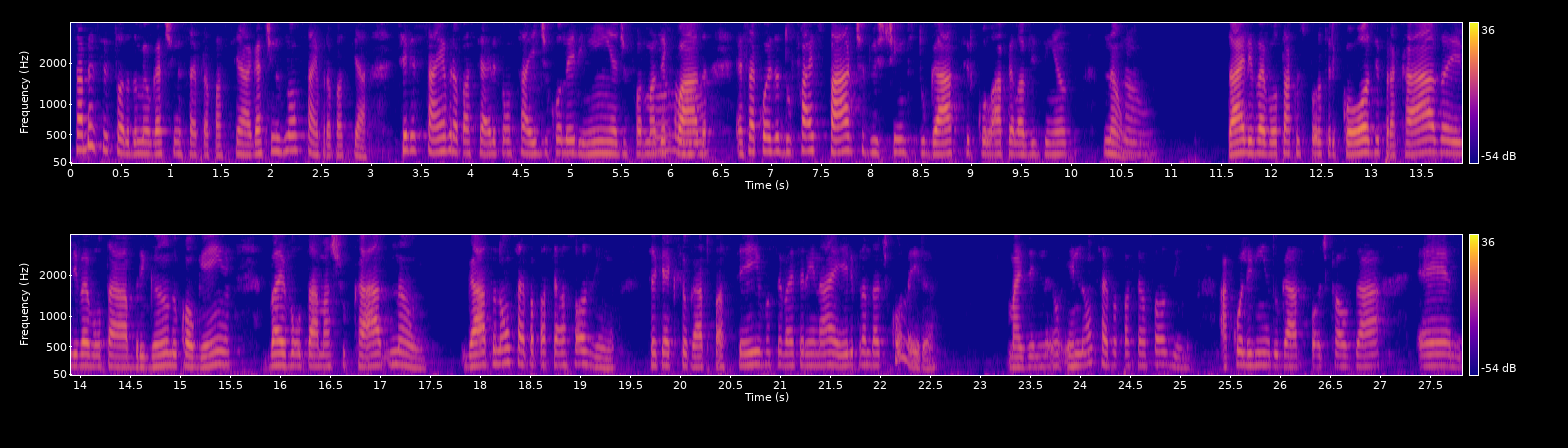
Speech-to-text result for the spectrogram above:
Sabe essa história do meu gatinho sair para passear? Gatinhos não saem para passear. Se eles saem para passear, eles vão sair de coleirinha, de forma Uhum. adequada. Essa coisa do faz parte do instinto do gato circular pela vizinhança. Não. Não. Tá? Ele vai voltar com esporotricose para casa, ele vai voltar brigando com alguém, vai voltar machucado. Não. Gato não sai para passear sozinho. Você quer que seu gato passeie, você vai treinar ele para andar de coleira. Mas ele não, ele não sai para passear sozinho. A coleirinha do gato pode causar. é,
